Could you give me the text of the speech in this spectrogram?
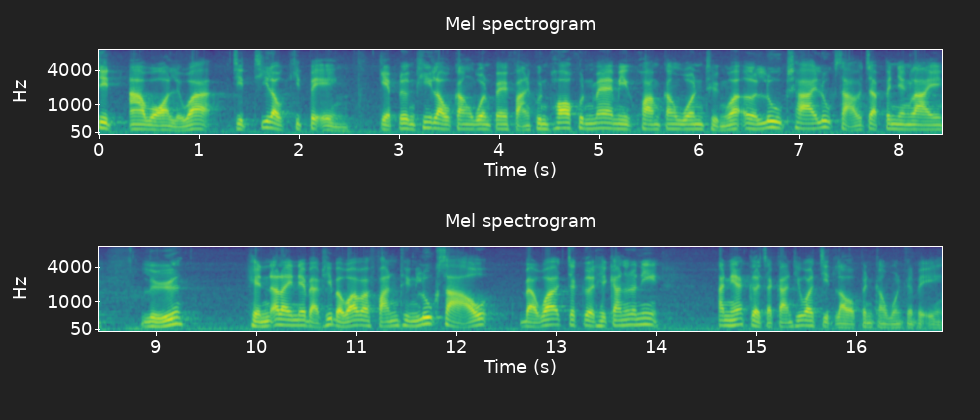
จิตอาวรหรือว่าจิตที่เราคิดไปเอง ก็บเรื่องที่เรากังวลไปฝันคุณพ่อคุณแม่มีความกังวลถึงว่าเออลูกชาย ลูกสาวจะเป็นอย่างไร หรือเห็นอะไรในแบบที่แบบว่าฝันถึงลูกสาว แบบว่าจะเกิดเหตุการณ์นู่นนนนี่อันเนี้ยเกิดจากการที่ว่าจิตเราเป็นกังวลเกินไปเอง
